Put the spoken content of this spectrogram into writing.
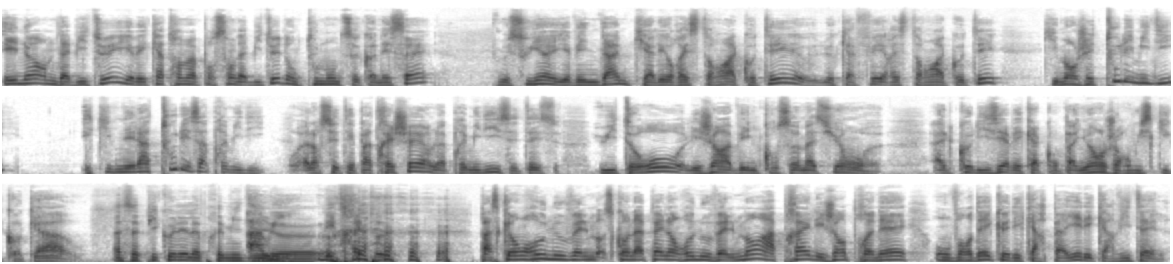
énorme d'habitués, il y avait 80% d'habitués, donc tout le monde se connaissait. Je me souviens, il y avait une dame qui allait au restaurant à côté, le café-restaurant à côté, qui mangeait tous les midis et qui venait là tous les après-midi. Alors c'était pas très cher, l'après-midi c'était 8 euros, les gens avaient une consommation euh, alcoolisée avec accompagnement, genre whisky coca. ou- Ah, ça picolait l'après-midi. ah oui, euh, mais très peu. Parce qu'en renouvellement, ce qu'on appelle en renouvellement, après, les gens prenaient, on vendait que des Carparier, des Carvitel.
